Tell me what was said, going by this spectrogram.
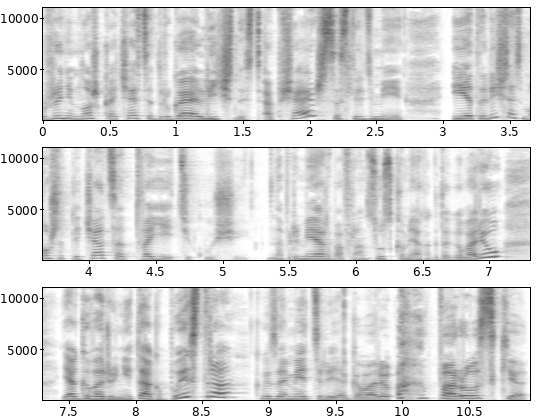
уже немножко отчасти другая личность, общаешься с людьми, и эта личность может отличаться от твоей текущей. Например, во французском я когда говорю, я говорю не так быстро, как вы заметили, я говорю по-русски,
